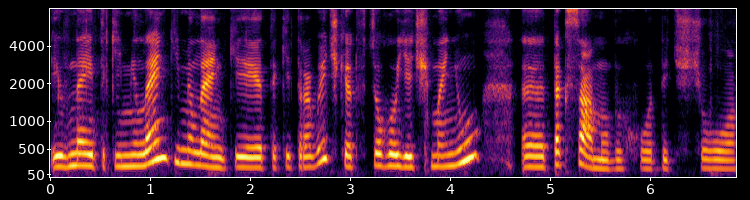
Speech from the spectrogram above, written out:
І в неї такі міленькі-міленькі такі травички. От в цього ячменю е, так само виходить, що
